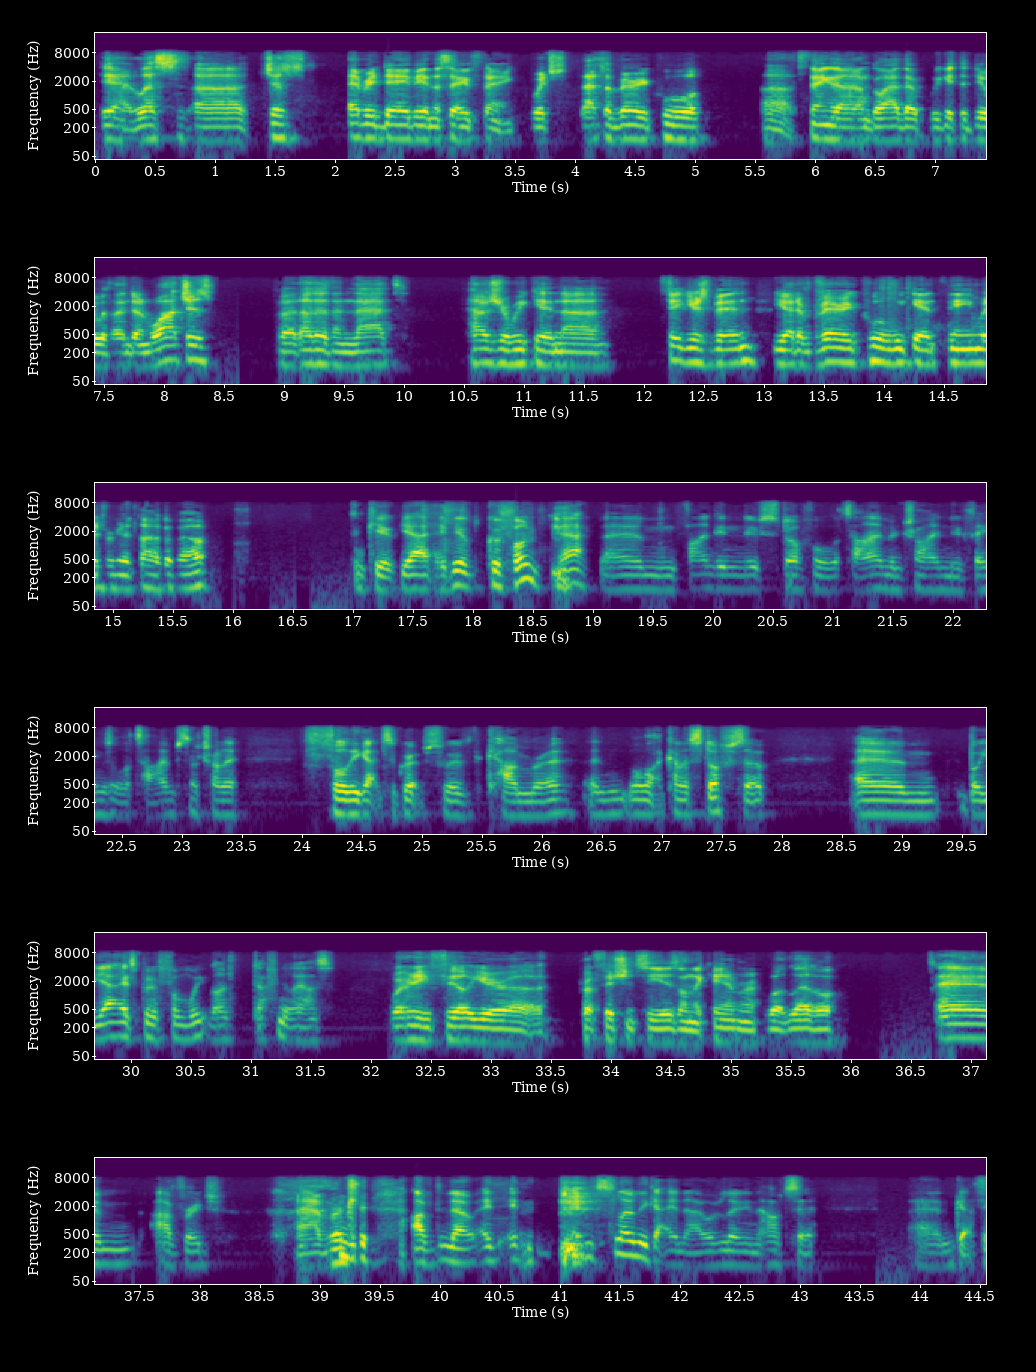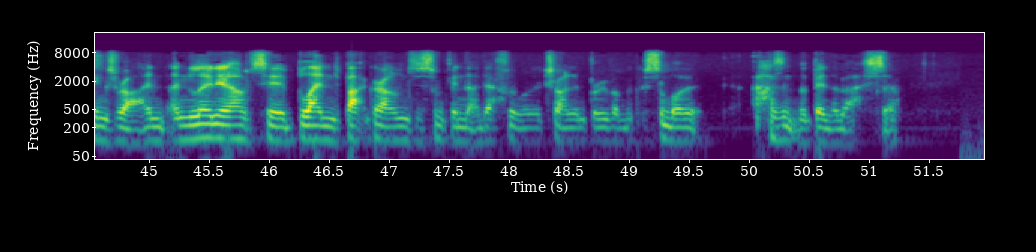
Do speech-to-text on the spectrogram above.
yeah, less uh, just every day being the same thing, which that's a very cool uh, thing that I'm glad that we get to do with Undone Watches. But other than that, how's your weekend uh, figures been? You had a very cool weekend theme, which we're going to talk about. Thank you. Yeah, good fun. Yeah, um, finding new stuff all the time and trying new things all the time. So trying to fully get to grips with the camera and all that kind of stuff. So, um, but yeah, it's been a fun week, man. Definitely has where do you feel your uh, proficiency is on the camera? What level? Um, average. Average. I've no. It, it, it's slowly getting there with learning how to um, get things right and, and learning how to blend backgrounds is something that I definitely want to try and improve on because some of it hasn't been the best. So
